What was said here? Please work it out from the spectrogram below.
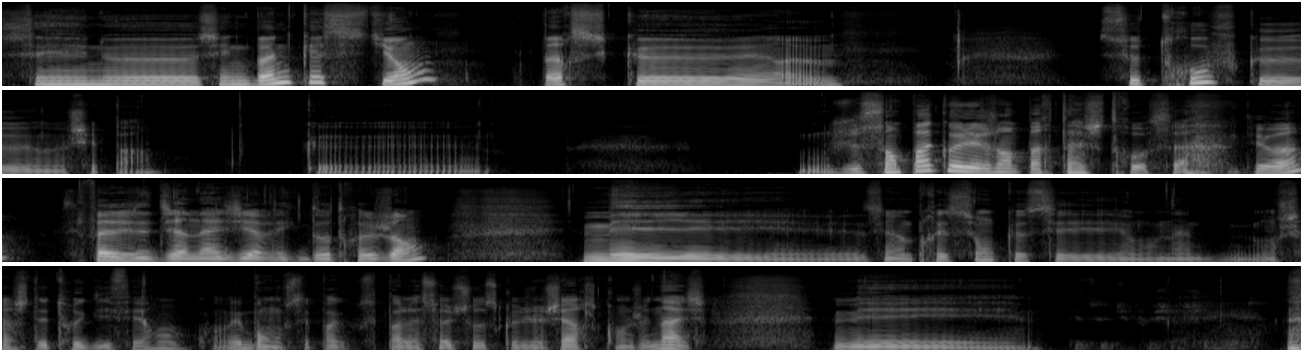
C'est une, une bonne question parce que euh, se trouve que, je sais pas, que je sens pas que les gens partagent trop ça, tu vois. C'est pas j'ai déjà nagé avec d'autres gens, mais j'ai l'impression que c'est on, on cherche des trucs différents. Quoi. Mais bon, c'est pas c'est pas la seule chose que je cherche quand je nage, mais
